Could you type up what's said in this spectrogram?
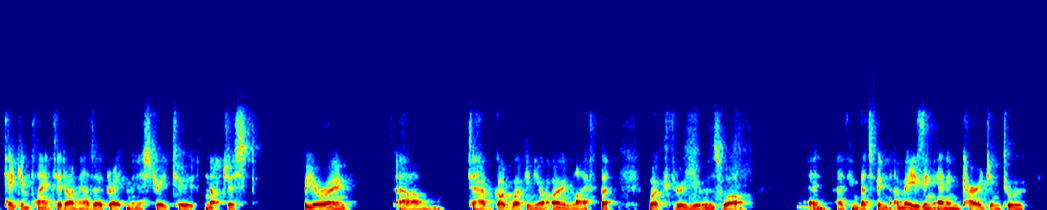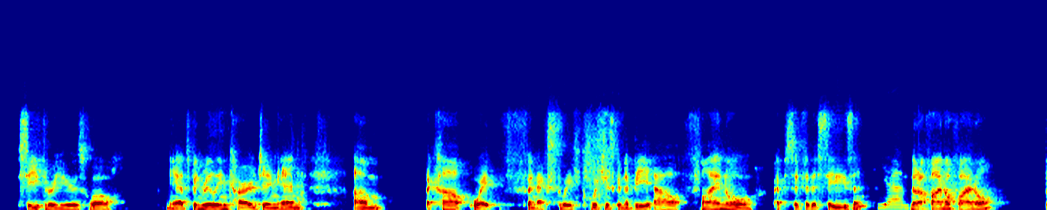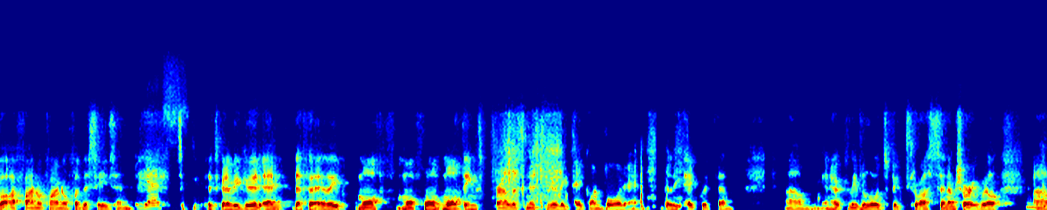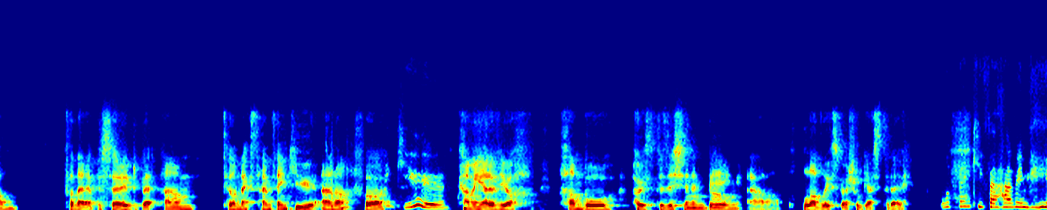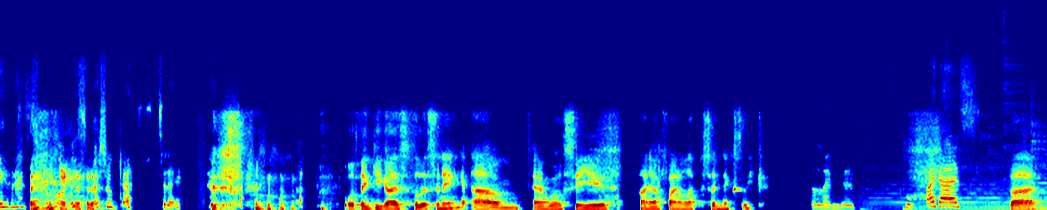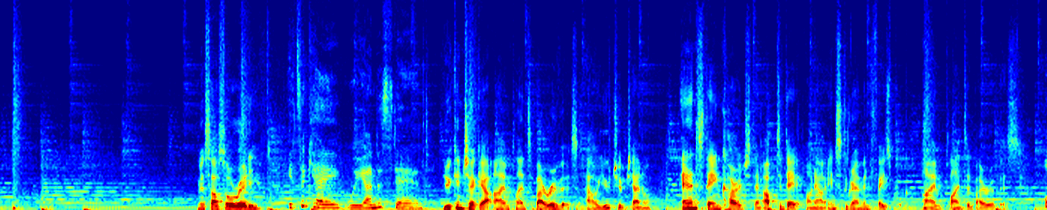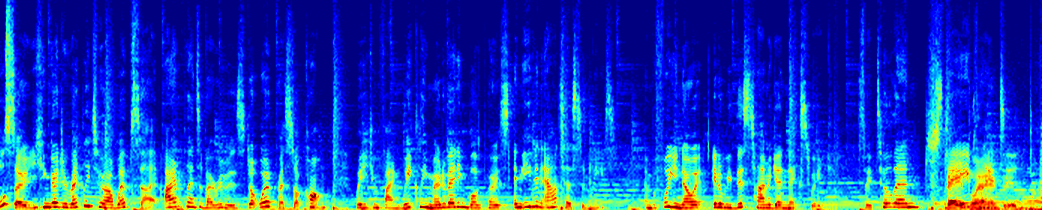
taken planted on as a great ministry to not just for your own um, to have God work in your own life, but work through you as well. And I think that's been amazing and encouraging to see through you as well. Yeah, it's been really encouraging, and um, I can't wait for next week, which is going to be our final episode for this season. Yeah. Not our final final, but our final final for the season. Yes. It's, it's going to be good, and definitely more, more, more, more things for our listeners to really take on board and really take with them. Um, and hopefully, the Lord speaks through us, and I'm sure He will um, for that episode. But um, till next time, thank you, Anna, for Thank you. coming out of your humble host position and being our lovely special guest today. Well, thank you for having me as a lovely special guest today. well, thank you guys for listening, um, and we'll see you on our final episode next week. Splendid. Cool. Bye, guys. Bye. Miss us already? It's okay, we understand. You can check out I'm Planted by Rivers, our YouTube channel, and stay encouraged and up to date on our Instagram and Facebook, I'm Planted by Rivers. Also, you can go directly to our website, iamplantedbyrivers.wordpress.com, where you can find weekly motivating blog posts and even our testimonies. And before you know it, it'll be this time again next week. So till then, Stay stay planted. planted.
